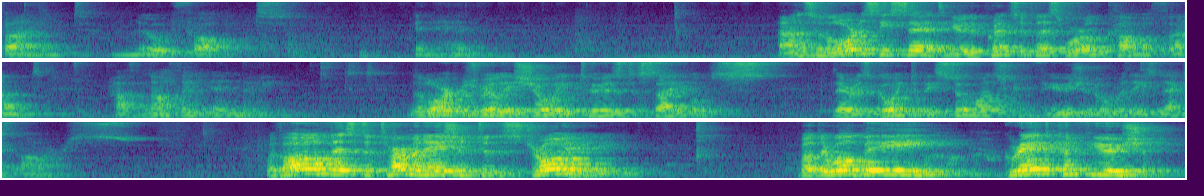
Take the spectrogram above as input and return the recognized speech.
find no fault in him. And so the Lord, as he said here, the prince of this world cometh and hath nothing in me. The Lord was really showing to his disciples there is going to be so much confusion over these next hours. With all of this determination to destroy me, but there will be great confusion.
